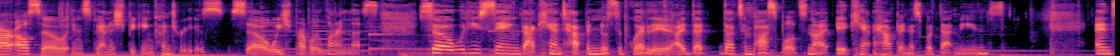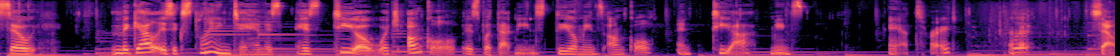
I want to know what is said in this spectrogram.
are also in Spanish speaking countries. So we should probably learn this. So when he's saying that can't happen, no se puede, I, that, that's impossible. It's not, it can't happen, is what that means. And so Miguel is explaining to him his, his tio, which uncle is what that means. Tio means uncle, and tia means aunt, right? Okay. So,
